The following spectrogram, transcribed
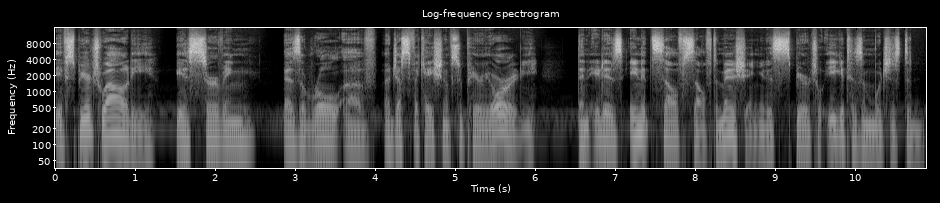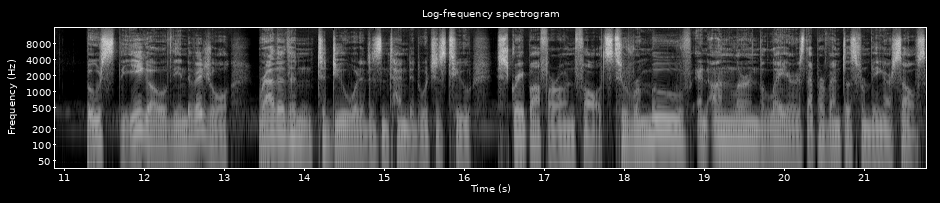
if spirituality is serving as a role of a justification of superiority, then it is in itself self diminishing. It is spiritual egotism, which is to boost the ego of the individual rather than to do what it is intended, which is to scrape off our own faults, to remove and unlearn the layers that prevent us from being ourselves.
